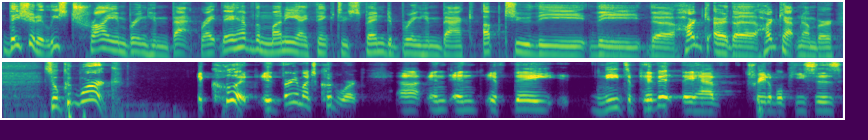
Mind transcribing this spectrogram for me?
they should at least try and bring him back, right? They have the money I think to spend to bring him back up to the the the hard or the hard cap number. So it could work. It could. It very much could work. Uh, and and if they need to pivot, they have tradable pieces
